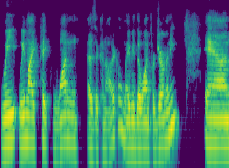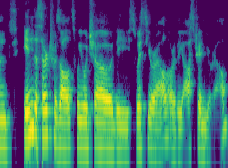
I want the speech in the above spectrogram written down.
we, we might pick one as a canonical, maybe the one for Germany. And in the search results, we would show the Swiss URL or the Austrian URL.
